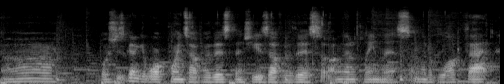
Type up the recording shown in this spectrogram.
Uh, well, she's gonna get more points off of this than she is off of this, so I'm gonna claim this. I'm gonna block that.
